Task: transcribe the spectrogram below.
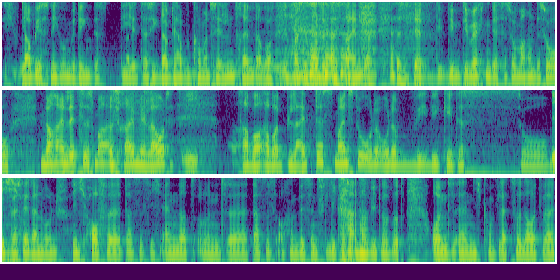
ich glaube jetzt nicht unbedingt, dass die jetzt, dass ich glaube, die haben einen kommerziellen Trend, aber was ist so der Design? Das, das ist der, die, die, möchten das so machen, das so noch ein letztes Mal schreiben wir laut. Aber, aber bleibt das, meinst du, oder, oder wie, wie geht das so? Ich, was wäre dein Wunsch? Ich hoffe, dass es sich ändert und äh, dass es auch ein bisschen filigraner wieder wird und äh, nicht komplett so laut, weil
